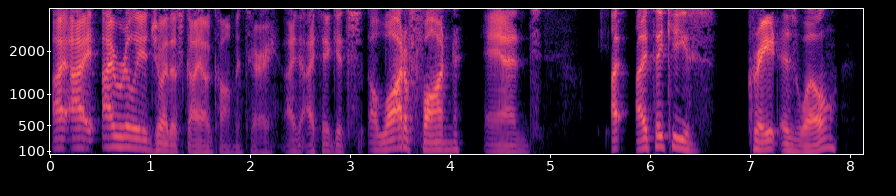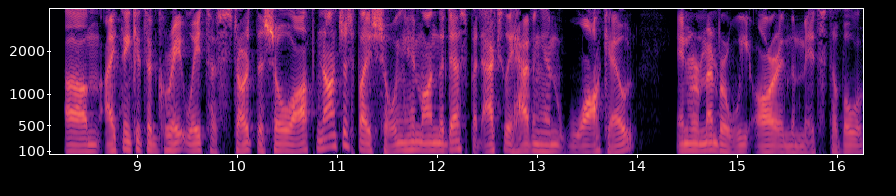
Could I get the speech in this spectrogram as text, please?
I, I, I really enjoy this guy on commentary. I, I think it's a lot of fun. And I, I think he's great as well. Um, I think it's a great way to start the show off, not just by showing him on the desk, but actually having him walk out. And remember, we are in the midst of a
